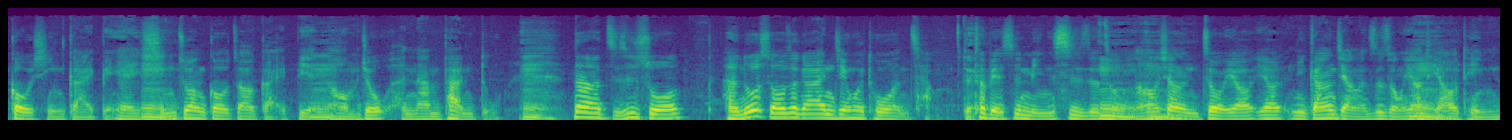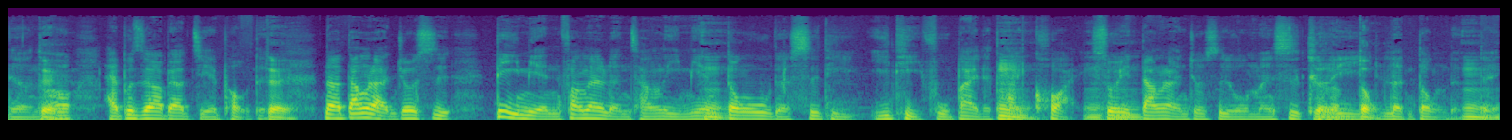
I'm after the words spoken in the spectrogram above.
构型改变，哎，形状构造改变，然后我们就很难判读。嗯，那只是说，很多时候这个案件会拖很长，特别是民事这种，然后像你这种要要你刚刚讲的这种要调停的，然后还不知道要不要解剖的。对，那当然就是。避免放在冷藏里面，动物的尸体遗体腐败的太快，所以当然就是我们是可以冷冻的。对，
